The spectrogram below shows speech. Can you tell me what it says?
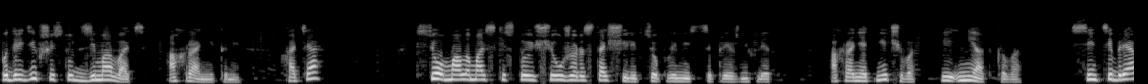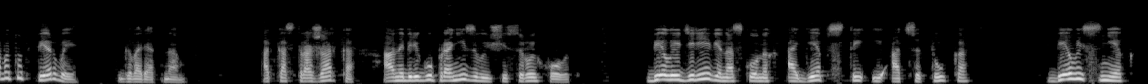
подрядившись тут зимовать охранниками, хотя все маломальски стоящее уже растащили в теплые месяцы прежних лет. Охранять нечего и не от кого. С сентября вы тут первые, говорят нам. От костра жарко, а на берегу пронизывающий сырой холод. Белые деревья на склонах Агепсты и Ацетука, белый снег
